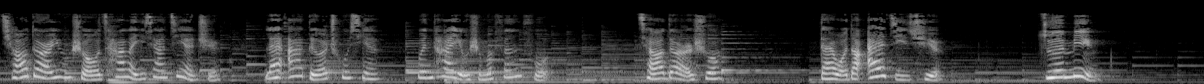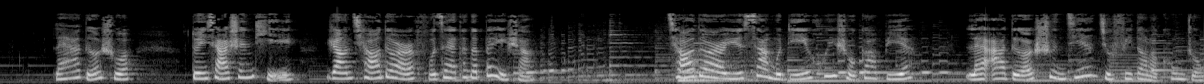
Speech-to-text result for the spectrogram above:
乔德尔用手擦了一下戒指，莱阿德出现，问他有什么吩咐。乔德尔说：“带我到埃及去。”遵命。莱阿德说：“蹲下身体，让乔德尔伏在他的背上。”乔德尔与萨姆迪挥手告别，莱阿德瞬间就飞到了空中。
